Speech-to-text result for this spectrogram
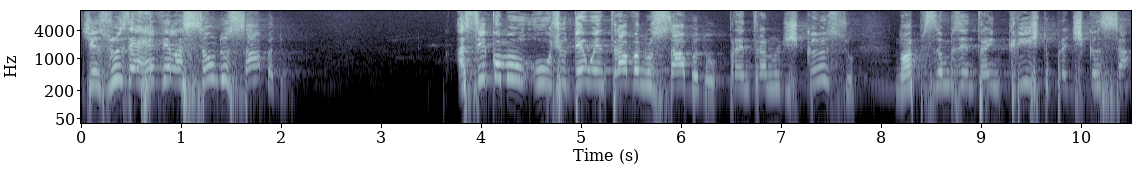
Jesus é a revelação do sábado. Assim como o judeu entrava no sábado para entrar no descanso, nós precisamos entrar em Cristo para descansar.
